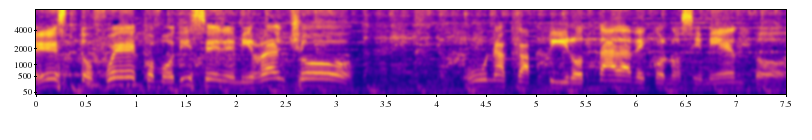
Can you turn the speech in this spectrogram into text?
Esto fue, como dicen en mi rancho, una capirotada de conocimiento.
